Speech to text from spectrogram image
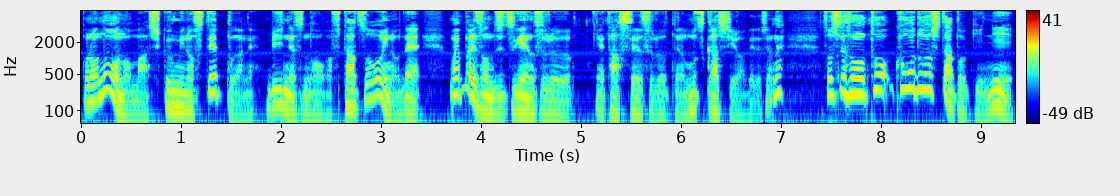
この脳のまあ仕組みのステップがね、ビジネスの方が2つ多いので、まあ、やっぱりその実現する、達成するっていうのは難しいわけですよね。そしてそのと行動した時に、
